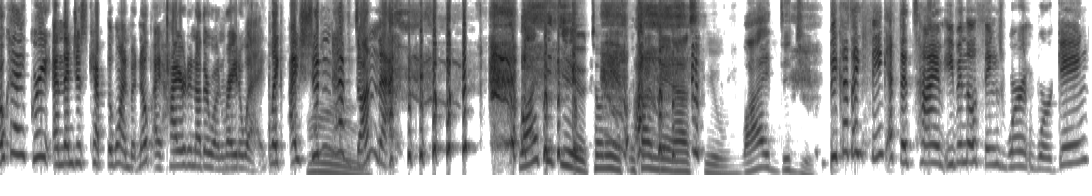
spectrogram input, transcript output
okay, great. And then just kept the one. But nope, I hired another one right away. Like I shouldn't mm. have hmm. done that. why did you, Toni? If, if I may ask you, why did you? Because I think at the time, even though things weren't working,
